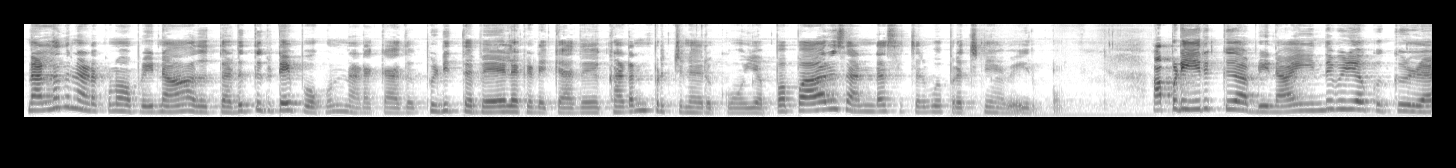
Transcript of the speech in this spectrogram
நல்லது நடக்கணும் அப்படின்னா அது தடுத்துக்கிட்டே போகும் நடக்காது. பிடித்த வேலை கிடைக்காது கடன் பிரச்சனை இருக்கும் எப்போ பாரு சண்டை சச்சரவு பிரச்சனையாகவே இருக்கும். அப்படி இருக்குது அப்படின்னா இந்த வீடியோவுக்கு கீழே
